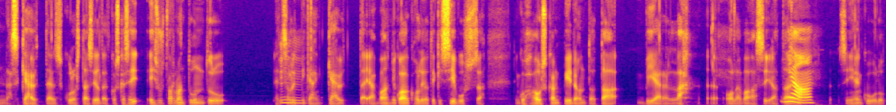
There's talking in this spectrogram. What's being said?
NS-käyttäjä, se kuulostaa siltä, että koska se ei, ei susta varmaan tuntunut, että sä olit Mm. mikään käyttäjä, vaan niin kuin alkoholi jotenkin sivussa, niin kuin hauskanpidon tota, vierellä ö, oleva asia, tai joo. siihen kuuluu.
